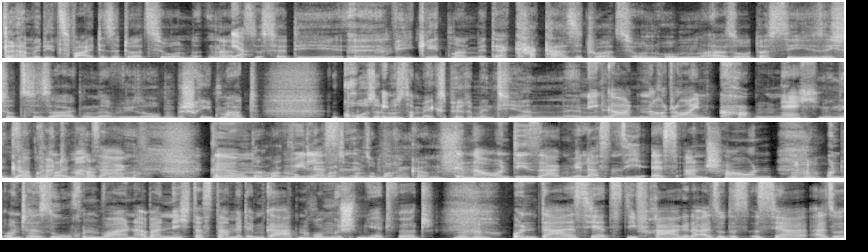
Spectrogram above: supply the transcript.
Dann haben wir die zweite Situation, ne? Ja. das ist ja die, äh, mhm. wie geht man mit der Kacker-Situation um? Also, dass sie sich sozusagen, ne, wie sie oben beschrieben hat, große Lust in, am Experimentieren. Äh, in den Garten reinkocken, nicht? In den Garten so könnte man sagen. Genau, und dann mal ähm, gucken, lassen, was man so machen kann. Genau, und die sagen, wir lassen sie es anschauen mhm. und untersuchen, wollen aber nicht, dass damit im Garten rumgeschmiert wird. Mhm. Und da ist jetzt die Frage, also das ist ja, also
